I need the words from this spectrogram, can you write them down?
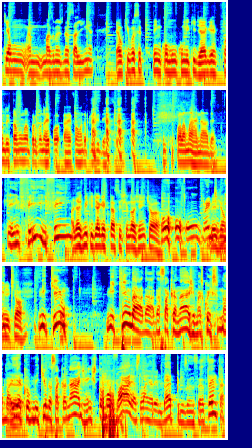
que é, um, é mais ou menos nessa linha. É o que você tem em comum com o Mick Jagger quando estavam aprovando a, reforma da Previdência. né? Não precisa falar mais nada. Enfim, enfim. Aliás, Mick Jagger que tá assistindo a gente, ó. Oh, oh, oh, grande Beijão, Mick. Mick, ó. Miquinho. Miquinho da, da, da sacanagem, mais conhecido na Bahia É. como Miquinho da sacanagem. A gente tomou várias lá em Arembepe nos anos 70.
